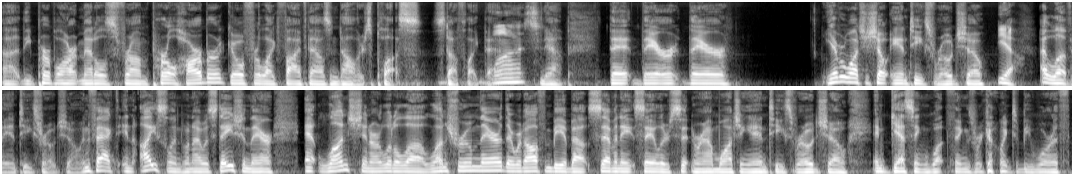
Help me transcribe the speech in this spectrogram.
uh, the Purple Heart medals from Pearl Harbor go for like five thousand dollars plus stuff like that. What? Yeah, they they're they're. You ever watch a show Antiques Roadshow? Yeah. I love Antiques Roadshow. In fact, in Iceland, when I was stationed there, at lunch in our little uh, lunchroom there, there would often be about seven, eight sailors sitting around watching Antiques Roadshow and guessing what things were going to be worth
